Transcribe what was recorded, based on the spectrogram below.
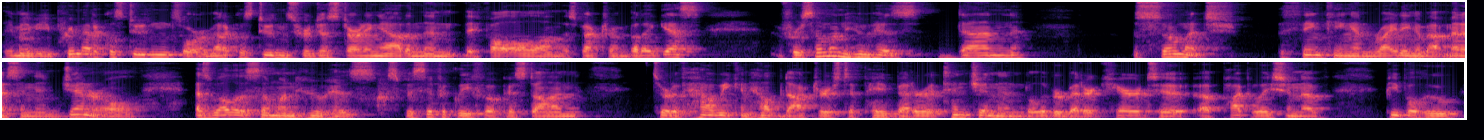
they may be pre medical students or medical students who are just starting out and then they fall all on the spectrum. But I guess for someone who has done so much thinking and writing about medicine in general, as well as someone who has specifically focused on sort of how we can help doctors to pay better attention and deliver better care to a population of people who,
